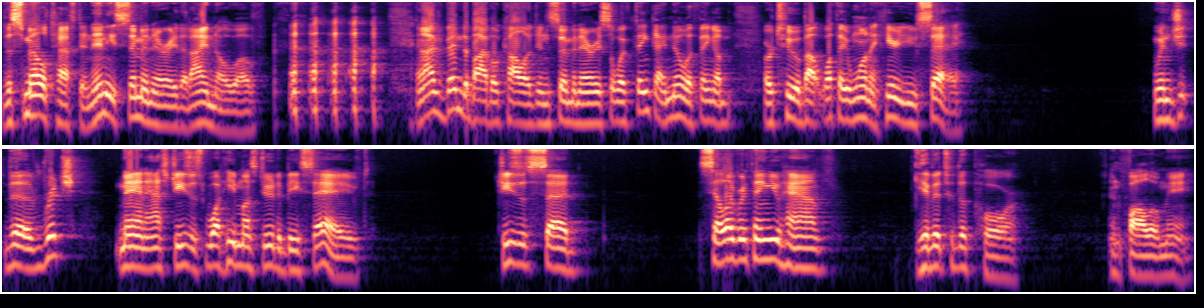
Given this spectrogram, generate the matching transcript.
the smell test in any seminary that I know of. And I've been to Bible college and seminary, so I think I know a thing or two about what they want to hear you say. When the rich man asked Jesus what he must do to be saved, Jesus said, Sell everything you have, give it to the poor, and follow me.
